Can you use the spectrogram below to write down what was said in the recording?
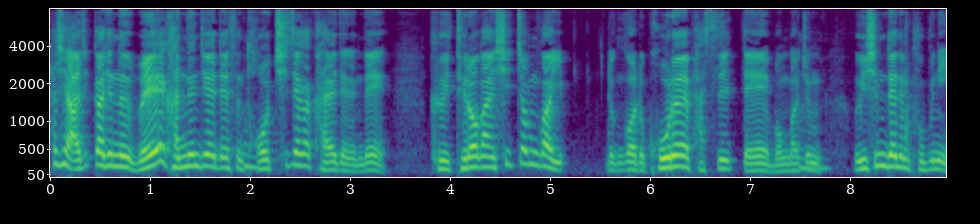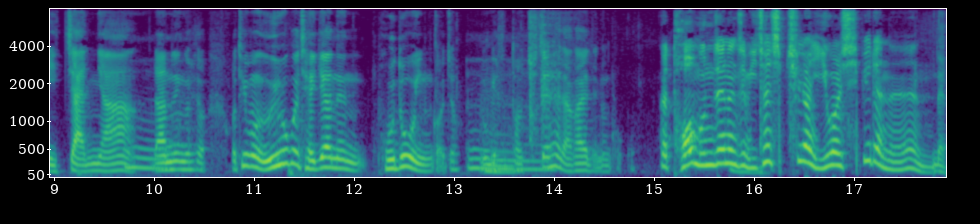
사실 아직까지는 왜 갔는지에 대해서는 더 취재가 가야 되는데 그 들어간 시점과 이- 이런 거를 고려해 봤을 때 뭔가 좀 의심되는 부분이 있지 않냐라는 것에서 어떻게 보면 의혹을 제기하는 보도인 거죠. 여기서 더 취재해 나가야 되는 거고. 그러니까 더 문제는 지금 2017년 2월 10일에는 네.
